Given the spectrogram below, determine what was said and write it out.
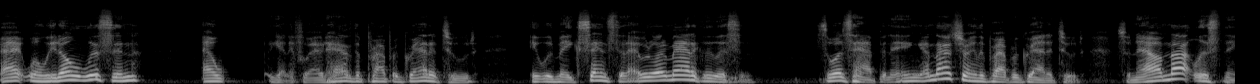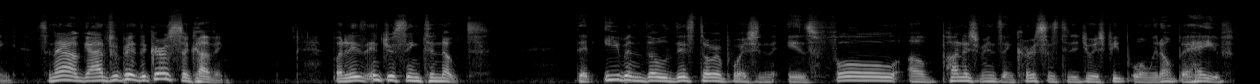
Right? When we don't listen, and again, if I would have the proper gratitude, it would make sense that I would automatically listen. So what's happening? I'm not showing the proper gratitude. So now I'm not listening. So now, God forbid, the curses are coming. But it is interesting to note that even though this Torah portion is full of punishments and curses to the Jewish people when we don't behave,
